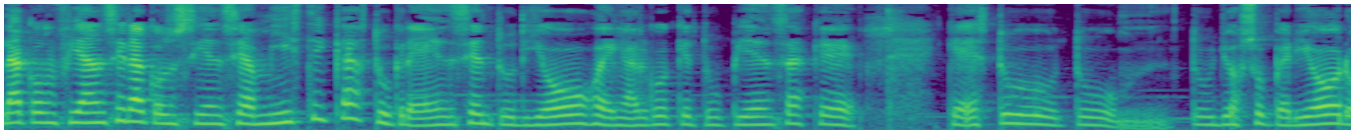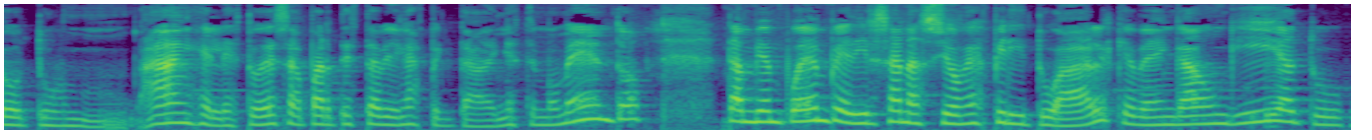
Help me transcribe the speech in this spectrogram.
La confianza y la conciencia mística, tu creencia en tu Dios o en algo que tú piensas que que es tu, tu, tu, yo superior o tus ángeles, toda esa parte está bien aspectada en este momento. También pueden pedir sanación espiritual, que venga un guía, tu,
